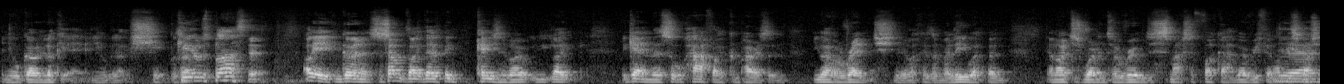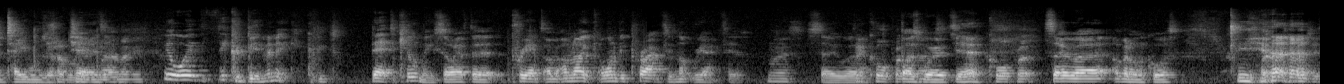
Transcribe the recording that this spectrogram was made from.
and you'll go and look at it, and you'll be like, "Shit!" Was Can you just blast it? Oh yeah, you can go in. it. So some like there's been occasions where like again there's sort of half life comparison. You have a wrench, you know, like as a melee weapon, and I just run into a room and just smash the fuck out of everything. I'll be Yeah. smashing tables, up, chairs. with up. that, don't you? Yeah, well, it, it could be a mimic. It could be there to kill me, so I have to preempt. I'm, I'm like, I want to be proactive, not reactive. Nice. So uh, corporate. buzzwords, nice. yeah. Corporate. So uh, I've been on the course. yeah.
